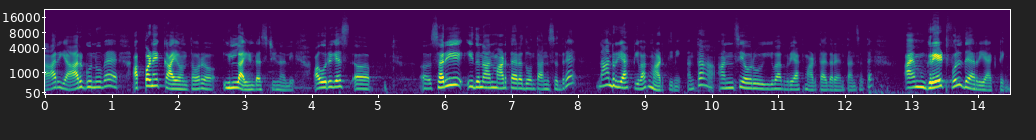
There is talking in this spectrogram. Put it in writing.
ಯಾರು ಯಾರಿಗೂ ಅಪ್ಪಣೆ ಕಾಯೋವಂಥವ್ರು ಇಲ್ಲ ಇಂಡಸ್ಟ್ರಿನಲ್ಲಿ. ಅವರಿಗೆ ಸರಿ ಇದು ನಾನು ಮಾಡ್ತಾ ಇರೋದು ಅಂತ ಅನಿಸಿದ್ರೆ ನಾನು ರಿಯಾಕ್ಟ್ ಇವಾಗ ಮಾಡ್ತೀನಿ ಅಂತ ಅನಿಸಿ ಅವರು ಇವಾಗ ರಿಯಾಕ್ಟ್ ಮಾಡ್ತಾ ಇದ್ದಾರೆ ಅಂತ ಅನಿಸುತ್ತೆ. I am grateful they are reacting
